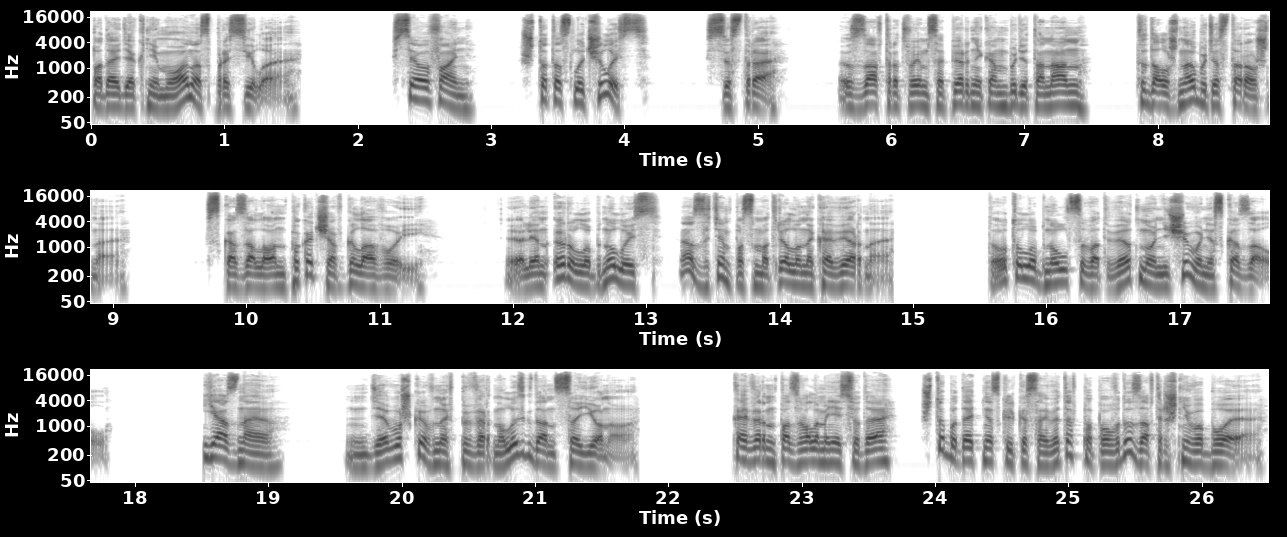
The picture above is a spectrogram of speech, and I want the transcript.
Подойдя к нему, она спросила. «Сяофань, что-то случилось?» «Сестра, завтра твоим соперником будет Анан. Ты должна быть осторожна», — сказал он, покачав головой. Лин Эр улыбнулась, а затем посмотрела на Каверна. Тот улыбнулся в ответ, но ничего не сказал. «Я знаю». Девушка вновь повернулась к Дан Сайону. Каверн позвал меня сюда, чтобы дать несколько советов по поводу завтрашнего боя.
